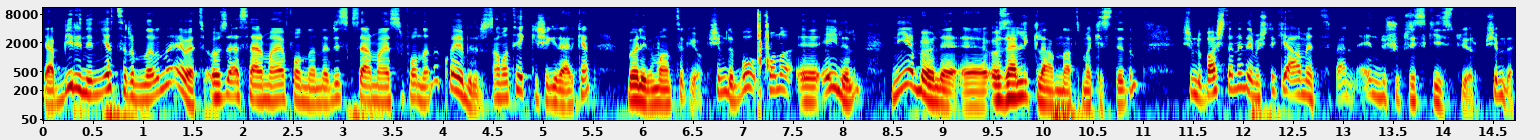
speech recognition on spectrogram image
Ya birinin yatırımlarını evet özel sermaye fonlarına, risk sermayesi fonlarına koyabiliriz. Ama tek kişi girerken böyle bir mantık yok. Şimdi bu fona e, eğilelim. Niye böyle e, özellikle anlatmak istedim? Şimdi başta ne demiştik ya Ahmet ben en düşük riski istiyorum. Şimdi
